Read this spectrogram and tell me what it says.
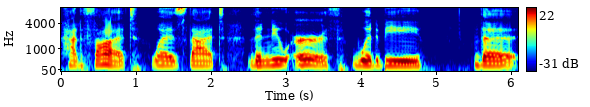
had thought was that the new earth would be the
